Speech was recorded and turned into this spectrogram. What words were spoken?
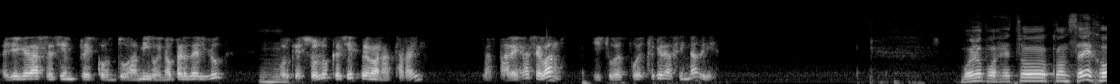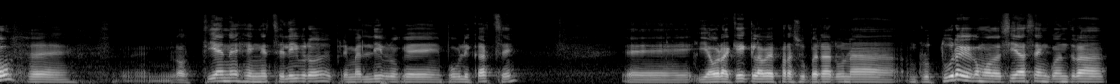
hay que quedarse siempre con tus amigos y no perderlos, porque son los que siempre van a estar ahí. Las parejas se van y tú después te quedas sin nadie. Bueno, pues estos consejos eh, los tienes en este libro, el primer libro que publicaste. Eh, ¿Y ahora qué claves para superar una ruptura que, como decía, se encuentra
